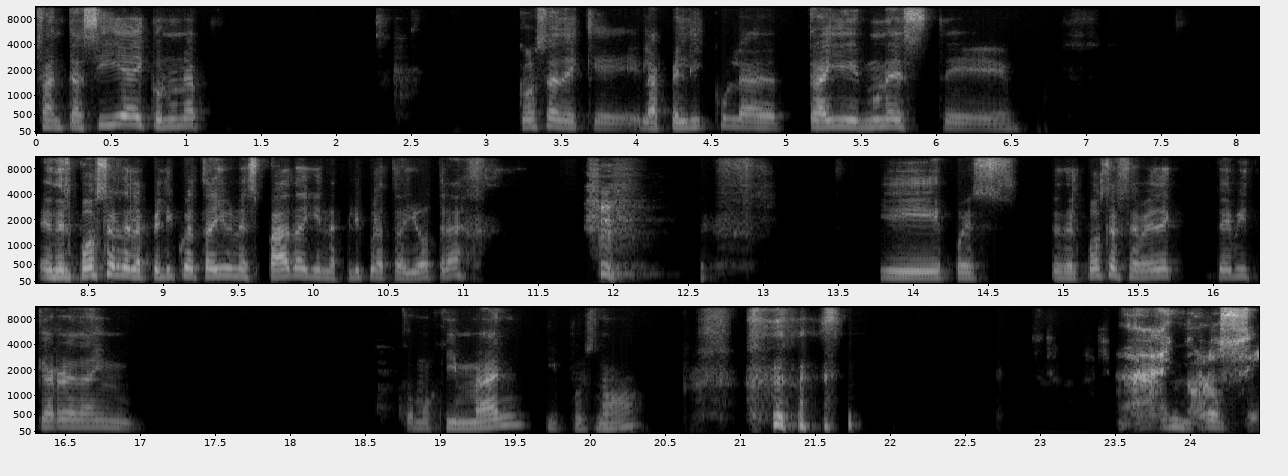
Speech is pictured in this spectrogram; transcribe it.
fantasía y con una cosa de que la película trae en un este en el póster de la película trae una espada y en la película trae otra. y pues en el póster se ve de David Carradine como He-Man y pues no. Ay, no lo sé.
